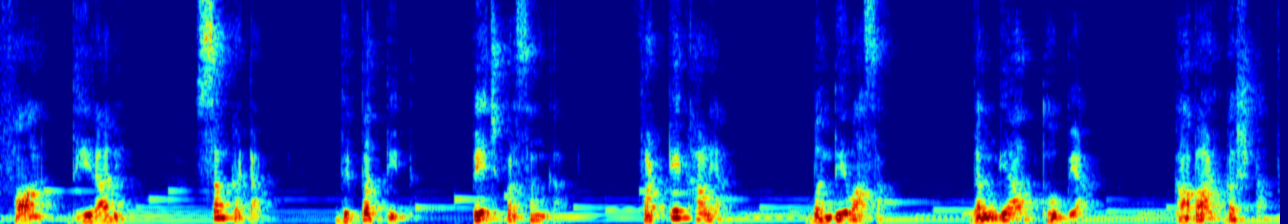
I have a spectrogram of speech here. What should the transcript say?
फार धीराने संकटात विपत्तीत पेच प्रसंगात फटके खाण्यात बंदिवासात दंग्या धोप्यात काबाड कष्टात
